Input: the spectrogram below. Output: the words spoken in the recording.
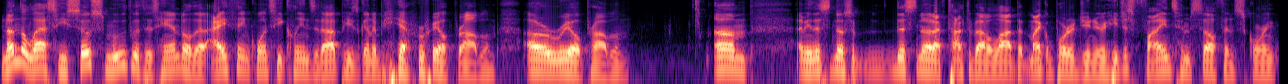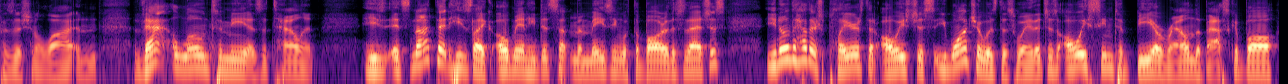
nonetheless, he's so smooth with his handle that I think once he cleans it up, he's going to be a real problem. A real problem. Um, I mean, this is no this note I've talked about a lot, but Michael Porter Jr. he just finds himself in scoring position a lot, and that alone to me is a talent. He's it's not that he's like, oh man, he did something amazing with the ball or this or that. It's just you know how there's players that always just Juancho was this way that just always seem to be around the basketball,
